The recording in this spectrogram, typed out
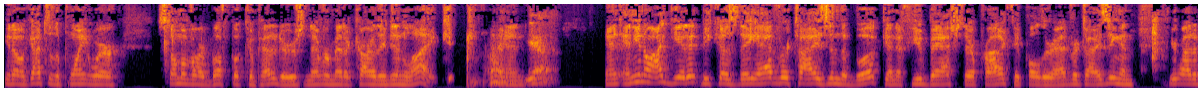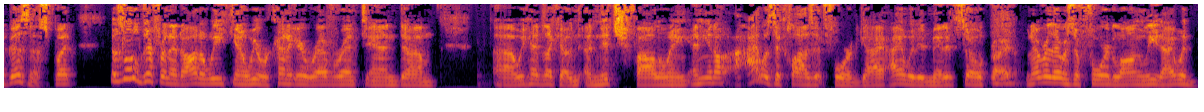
you know, it got to the point where some of our buff book competitors never met a car they didn't like. Right. And, yeah. and, and, you know, I get it because they advertise in the book and if you bash their product, they pull their advertising and you're out of business. But it was a little different at Auto Week. You know, we were kind of irreverent and, um, uh, we had like a, a niche following and, you know, I was a closet Ford guy. I would admit it. So Right. whenever there was a Ford long lead, I would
